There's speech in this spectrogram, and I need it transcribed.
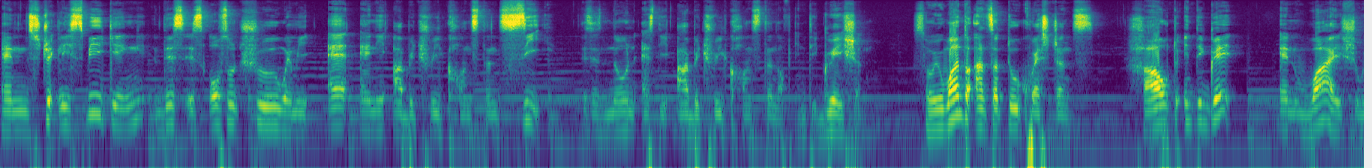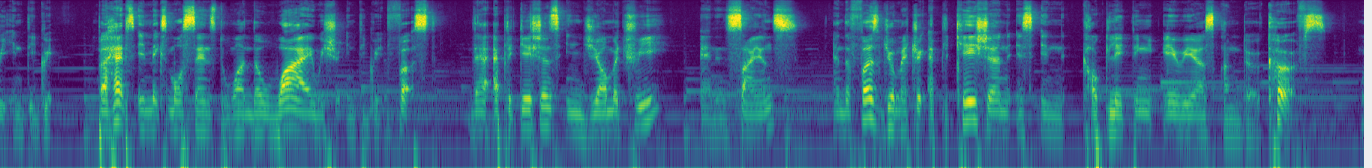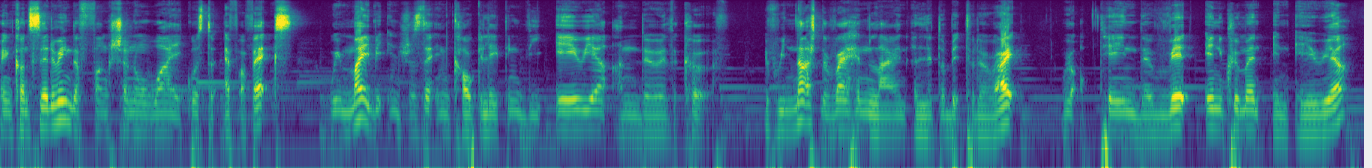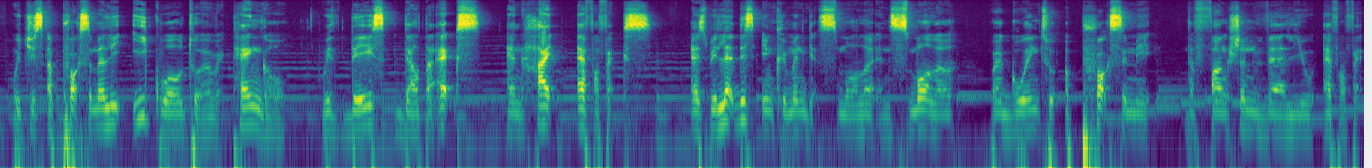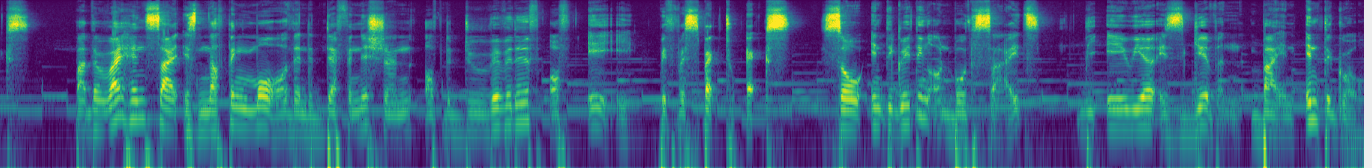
And strictly speaking, this is also true when we add any arbitrary constant c. This is known as the arbitrary constant of integration. So we want to answer two questions. How to integrate and why should we integrate? Perhaps it makes more sense to wonder why we should integrate first. There are applications in geometry and in science, and the first geometric application is in calculating areas under curves. When considering the function y equals to f of x, we might be interested in calculating the area under the curve. If we nudge the right hand line a little bit to the right, we'll obtain the red increment in area, which is approximately equal to a rectangle with base delta x and height f of x. As we let this increment get smaller and smaller, we're going to approximate the function value f of x. But the right hand side is nothing more than the definition of the derivative of a with respect to x. So integrating on both sides, the area is given by an integral.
